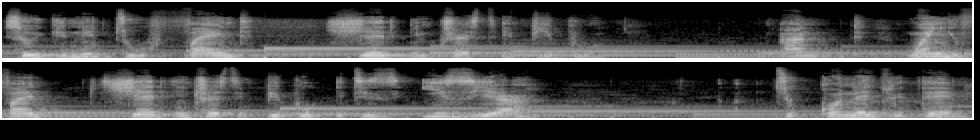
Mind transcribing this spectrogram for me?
So you need to find shared interest in people. And when you find shared interest in people, it is easier to connect with them.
